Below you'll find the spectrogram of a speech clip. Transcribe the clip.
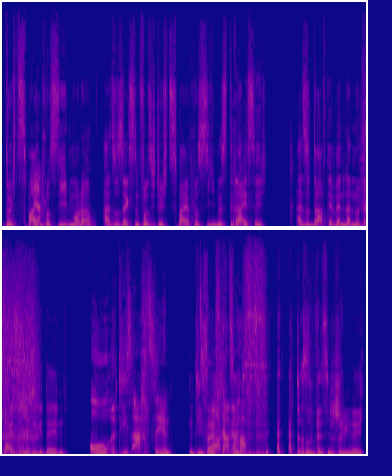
durch 2 Ja. plus 7, oder? Also 46 durch 2 plus 7 ist 30. Also darf der Wendler nur 30-Jährige daten. Oh, die ist 18. Die Zwölf Jahre 18. Das ist ein bisschen schwierig.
